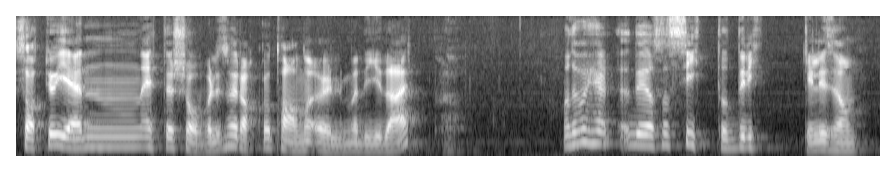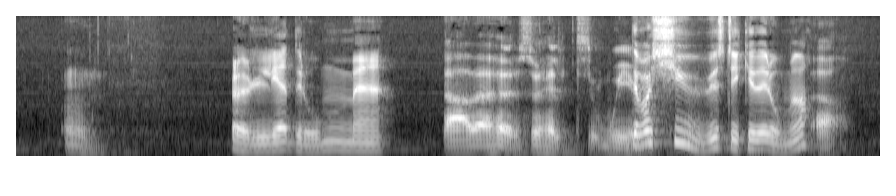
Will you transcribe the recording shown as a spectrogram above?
Satt jo igjen etter showet, liksom, rakk å ta noe øl med de der. Og det var helt Det å sitte og drikke liksom øl i et rom med ja, det høres jo helt weird Det var 20 stykker i det rommet, da. Ja.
